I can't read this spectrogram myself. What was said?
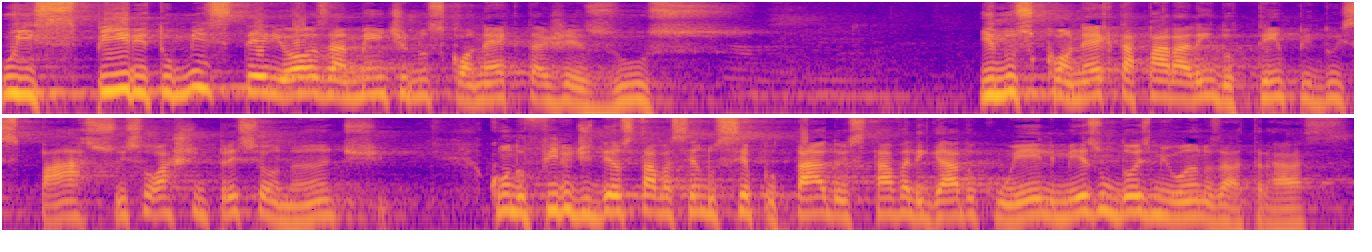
O Espírito misteriosamente nos conecta a Jesus e nos conecta para além do tempo e do espaço. Isso eu acho impressionante. Quando o Filho de Deus estava sendo sepultado, eu estava ligado com ele, mesmo dois mil anos atrás.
